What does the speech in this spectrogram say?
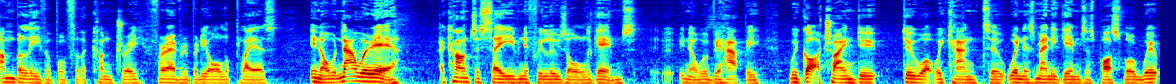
unbelievable for the country, for everybody, all the players. You know, now we're here. I can't just say even if we lose all the games, you know, we'll be happy. We've got to try and do do what we can to win as many games as possible. We're,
